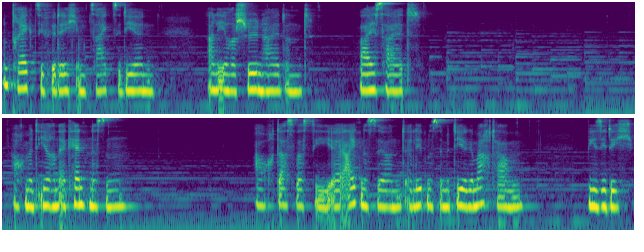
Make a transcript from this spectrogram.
und trägt sie für dich und zeigt sie dir in all ihrer Schönheit und Weisheit, auch mit ihren Erkenntnissen auch das, was die Ereignisse und Erlebnisse mit dir gemacht haben, wie sie dich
